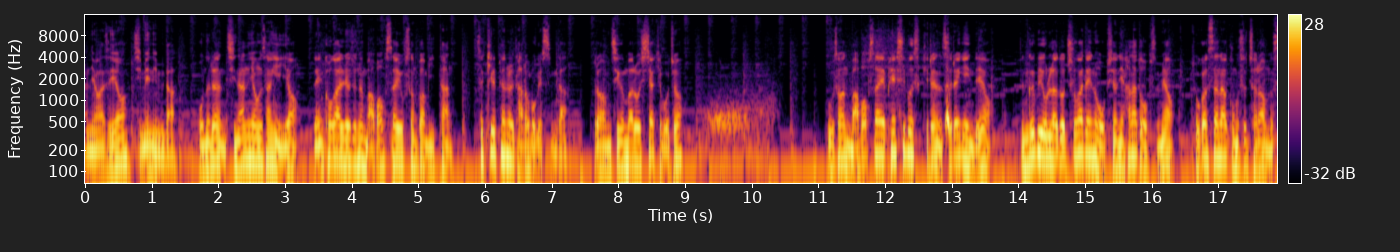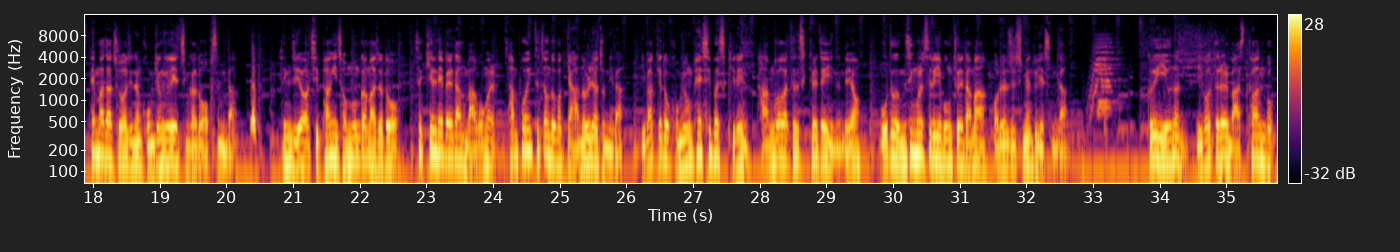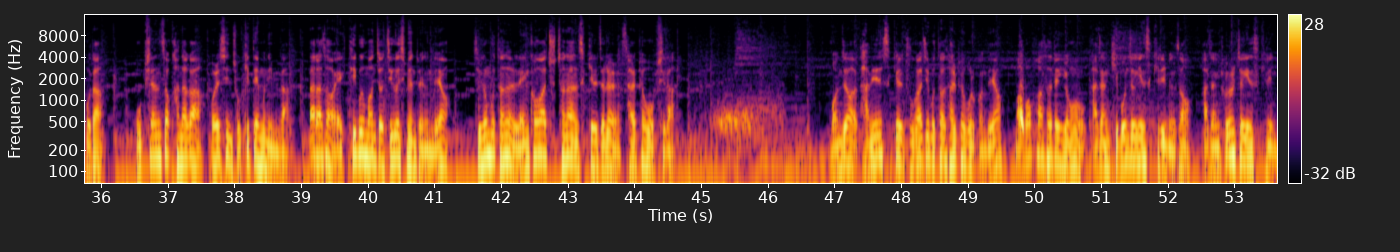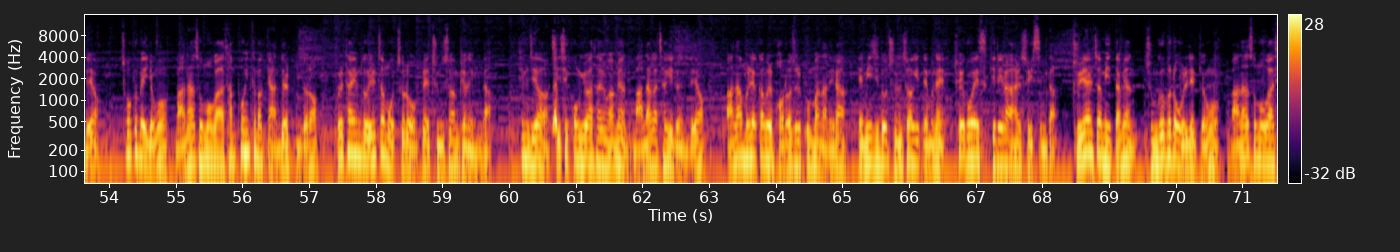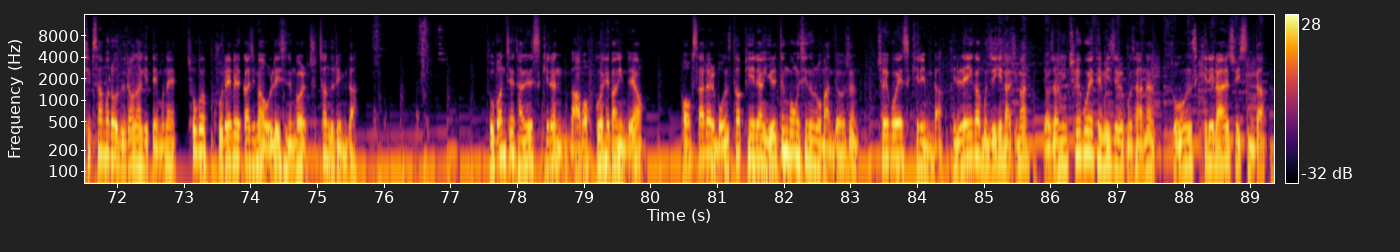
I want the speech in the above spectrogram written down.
안녕하세요 지맨입니다 오늘은 지난 영상에 이어 랭커가 알려주는 마법사 육성법 2탄 스킬편을 다뤄보겠습니다. 그럼 지금 바로 시작해보죠. 우선 마법사의 패시브 스킬은 쓰레기인데요. 등급이 올라도 추가되는 옵션이 하나도 없으며 조각사나 궁수처럼 스탯마다 주어지는 공격력의 증가도 없습니다. 심지어 지팡이 전문가마저도 스킬 레벨당 마공을 3포인트 정도밖에 안 올려줍니다. 이 밖에도 공용 패시브 스킬인 다음과 같은 스킬들이 있는데요. 모두 음식물 쓰레기 봉투에 담아 버려주시면 되겠습니다. 그 이유는 이것들을 마스터한 것보다 옵션석 하나가 훨씬 좋기 때문입니다. 따라서 액티브 먼저 찍으시면 되는데요. 지금부터는 랭커가 추천한 스킬들을 살펴봅시다. 먼저 단일 스킬 두 가지부터 살펴볼 건데요. 마법 화살의 경우 가장 기본적인 스킬이면서 가장 효율적인 스킬인데요. 초급의 경우 마나 소모가 3포인트밖에 안 될 뿐더러 쿨타임도 1.5초로 꽤 준수한 편입니다. 심지어 지식 공유와 사용하면 마나가 차게 되는데요. 마나 물약값을 벌어줄 뿐만 아니라 데미지도 준수하기 때문에 최고의 스킬이라 할 수 있습니다. 주의할 점이 있다면 중급으로 올릴 경우 마나 소모가 13으로 늘어나기 때문에 초급 9레벨까지만 올리시는 걸 추천드립니다. 두 번째 단일 스킬은 마법구 해방인데요. 법사를 몬스터 피해량 1등 공신으로 만들어준 최고의 스킬입니다. 딜레이가 문제긴 하지만 여전히 최고의 데미지를 구사하는 좋은 스킬이라 할 수 있습니다.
